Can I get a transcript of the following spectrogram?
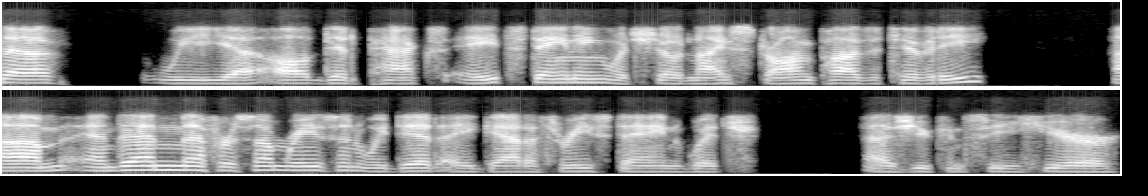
uh, we all did PAX8 staining, which showed nice, strong positivity. Um, and then uh, for some reason, we did a GATA3 stain, which, as you can see here,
